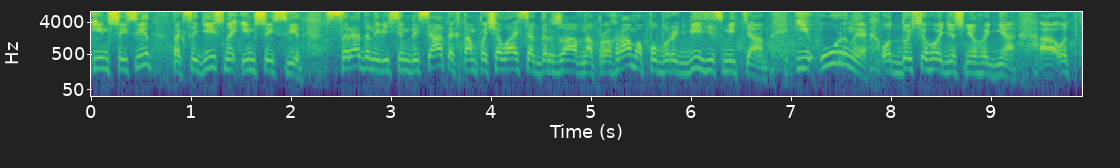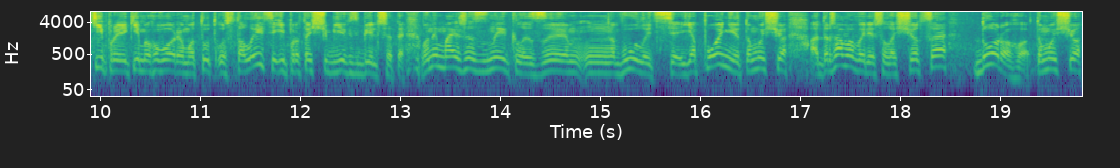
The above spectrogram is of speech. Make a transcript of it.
інший світ. Так це дійсно інший світ. З середини 80-х там почалася державна програма по боротьбі зі сміттям. І урни, от до сьогоднішнього дня, от ті, про які ми говоримо тут у столиці, і про те, щоб їх збільшити, вони майже зникли з м, вулиць Японії, тому що держава вирішила, що це дорого, тому що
